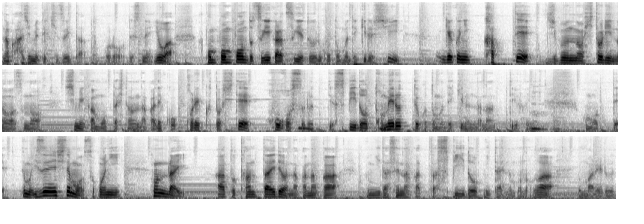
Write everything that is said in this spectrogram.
なんか初めて気づいたところですね、うん、要はポンポンポンと次から次へと売ることもできるし逆に買って自分の一人のその使命感を持った人の中でこうコレクトして保護するっていうスピードを止めるってこともできるんだなっていうふうに思って。でもいずれにしてもそこに本来アート単体ではなかなか生み出せなかったスピードみたいなものが生まれる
